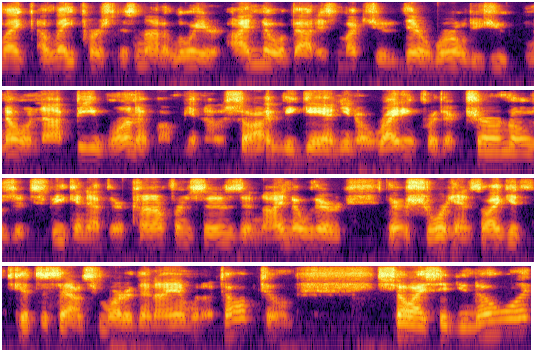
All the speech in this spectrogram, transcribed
like a layperson that's not a lawyer, I know about as much of their world as you know and not be one of them, you know. So I began, you know, writing for their journals and speaking at their conferences, and I know their their shorthand, so I get get to sound smarter than I am when I talk to them. So I said, you know what?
